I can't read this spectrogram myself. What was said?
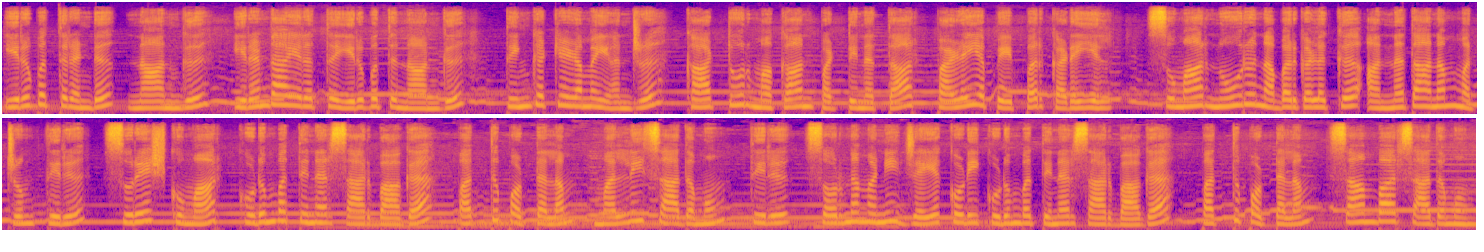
இருபத்தி ரெண்டு நான்கு இரண்டாயிரத்து இருபத்து நான்கு திங்கட்கிழமை அன்று காட்டூர் மகான் பட்டினத்தார் பழைய பேப்பர் கடையில் சுமார் நூறு நபர்களுக்கு அன்னதானம் மற்றும் திரு. சுரேஷ்குமார் குடும்பத்தினர் சார்பாக பத்து பொட்டலம் மல்லி சாதமும் திரு. சொர்ணமணி ஜெயக்கொடி குடும்பத்தினர் சார்பாக பத்து பொட்டலம் சாம்பார் சாதமும்.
